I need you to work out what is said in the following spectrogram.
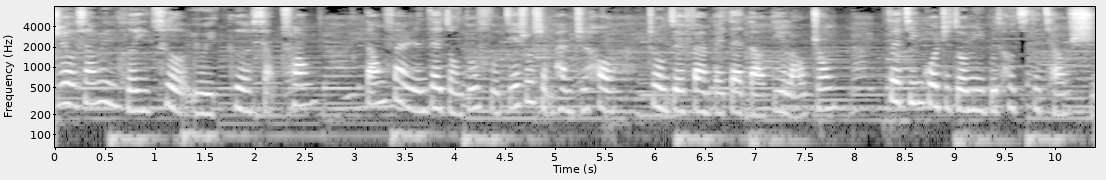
只有向运河一侧有一个小窗。当犯人在总督府接受审判之后，重罪犯被带到地牢中，在经过这座密不透气的桥时，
